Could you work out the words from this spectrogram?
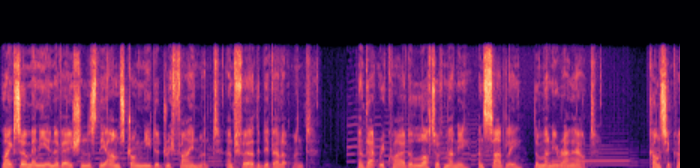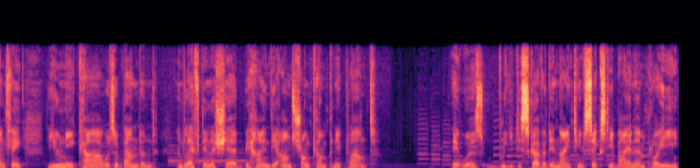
like so many innovations, the Armstrong needed refinement and further development. and that required a lot of money, and sadly, the money ran out. Consequently, the unique car was abandoned and left in a shed behind the Armstrong Company plant. It was rediscovered in 1960 by an employee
